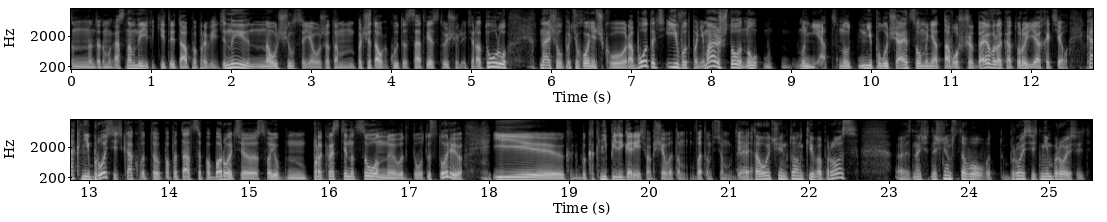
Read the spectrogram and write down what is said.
там, основные какие-то этапы проведены, научился я уже там, почитал какую-то соответствующую литературу, начал потихонечку работать, и вот понимаю, что, ну, ну нет, ну не получается у меня того шедевра, который я хотел. Как не бросить, как вот попытаться побороть э, свою прокрастинационную вот эту вот историю, и как бы как не перегореть вообще в этом, в этом всем деле? Это очень тонкий вопрос. Э, значит, начнем с того, вот бросить, не бросить.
